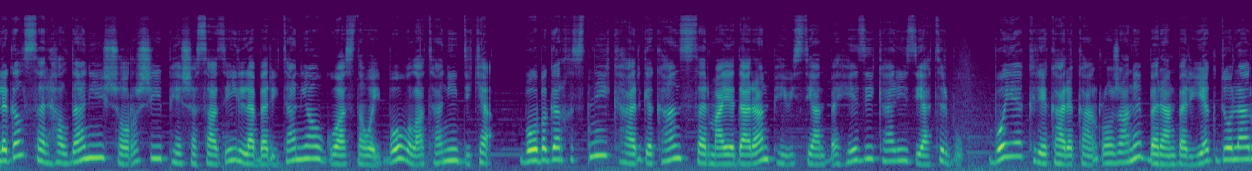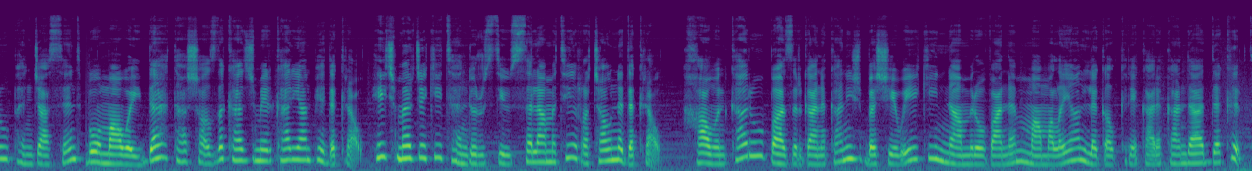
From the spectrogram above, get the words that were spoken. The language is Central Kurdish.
لەگەڵ سەرهەڵدانی شۆڕشی پێشەسازی لە بەریتانیا و گواستنەوەی بۆ وڵاتانی دیکە بۆ بەگەڕخستنی کارگەکان سەرمایەداران پێویستیان بە هێزی کاری زیاتر بوو بۆیە کرێکارەکان ڕۆژانە بەرانبەر یەک دۆلار و پەنجا سنت بۆ ماوەی دە تا شازدە کاتژمێر کاریان پێ دەکرا و هیچ مەرجێکی تەندروستی و سەلامەتی ڕەچاو نەدەکرا و خاوەنکار و بازرگانەکانیش بە شێوەیەکی نامرۆڤانە مامەڵەیان لەگەڵ کرێکارەکاندا دەکرد.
